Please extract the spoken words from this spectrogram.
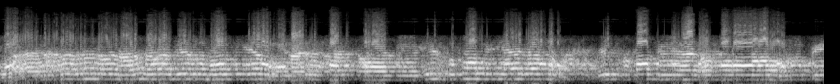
وأنذرهم يوم الحسرة إذ قضي لهم إذ قضي الأمر في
